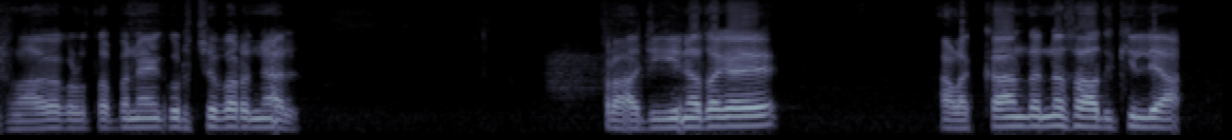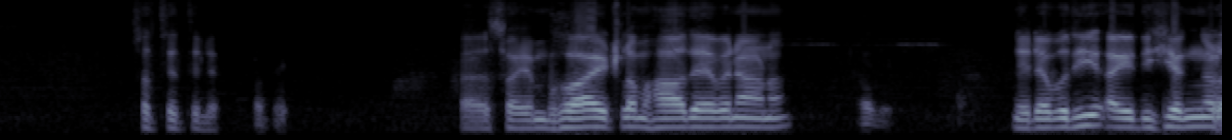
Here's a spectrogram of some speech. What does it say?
കൃഷ്ണനാഗകുളത്തപ്പനെ കുറിച്ച് പറഞ്ഞാൽ പ്രാചീനതയെ അളക്കാൻ തന്നെ സാധിക്കില്ല സത്യത്തിൽ. സ്വയംഭുവായിട്ടുള്ള മഹാദേവനാണ്. നിരവധി ഐതിഹ്യങ്ങൾ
